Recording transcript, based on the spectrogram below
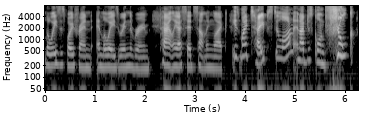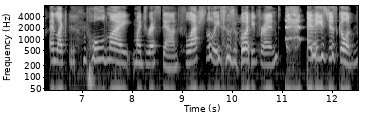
Louise's boyfriend, and Louise were in the room. Apparently, I said something like, "Is my tape still on?" And I've just gone shunk and like pulled my my dress down, flashed Louise's boyfriend, and he's just gone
